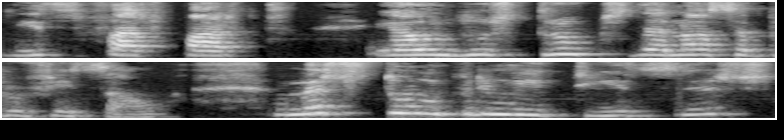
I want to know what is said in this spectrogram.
Isso faz parte, é um dos truques da nossa profissão. Mas se tu me permitisses,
